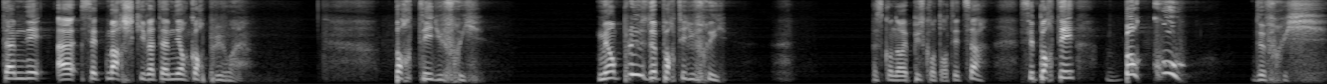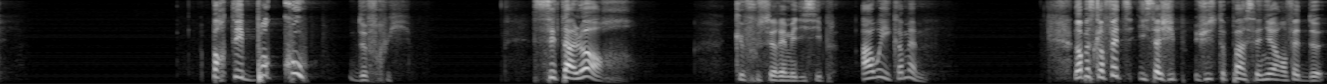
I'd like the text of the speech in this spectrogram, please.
t'amener à cette marche qui va t'amener encore plus loin. Porter du fruit. Mais en plus de porter du fruit, parce qu'on aurait pu se contenter de ça, c'est porter beaucoup de fruits. Porter beaucoup de fruits. C'est alors que vous serez mes disciples. Ah oui, quand même. Non, parce qu'en fait, il ne s'agit juste pas, Seigneur, en fait, de,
